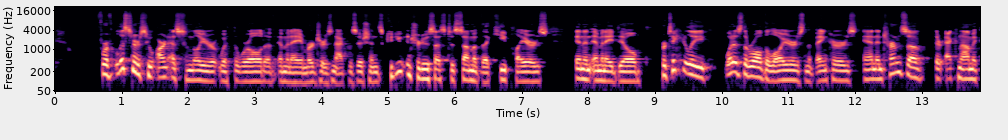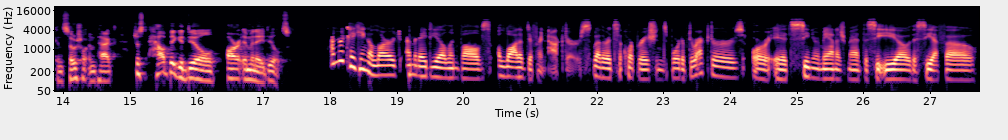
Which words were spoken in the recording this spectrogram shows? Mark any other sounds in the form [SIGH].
for listeners who aren't as familiar with the world of M&A mergers and acquisitions, could you introduce us to some of the key players in an M&A deal, particularly what is the role of the lawyers and the bankers? And in terms of their economic and social impact, just how big a deal are M&A deals? Undertaking a large M&A deal involves a lot of different actors, whether it's the corporation's board of directors or its senior management, the CEO, the CFO,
